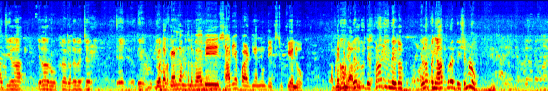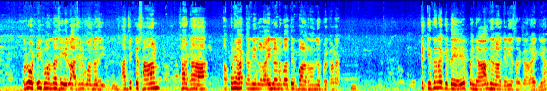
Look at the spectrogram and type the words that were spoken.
ਅੱਜ ਜਿਹੜਾ ਜਿਹੜਾ ਰੂਪਨਗਰ ਦੇ ਵਿੱਚ ਤੁਹਾਡਾ ਕਹਿਣ ਦਾ ਮਤਲਬ ਹੈ ਵੀ ਸਾਰੀਆਂ ਪਾਰਟੀਆਂ ਨੂੰ ਦੇਖ ਚੁੱਕੇ ਆ ਲੋਕ ਆਪਣੇ ਪੰਜਾਬ ਦੇ ਬਿਲਕੁਲ ਦੇਖੋ ਨਾ ਤੁਸੀਂ ਮੇਰੇ ਕੋਲ ਜਿਹੜਾ ਪੰਜਾਬ ਪੂਰੇ ਵਿਸ਼ਵ ਨੂੰ ਰੋਟੀ ਖਵਾਉਂਦਾ ਸੀ ਰਾਸ਼ਨ ਖਵਾਉਂਦਾ ਸੀ ਅੱਜ ਕਿਸਾਨ ਸਾਡਾ ਆਪਣੇ ਹੱਕਾਂ ਦੀ ਲੜਾਈ ਲੜਨ ਵਾਸਤੇ ਬਾਰਡਰਾਂ ਦੇ ਉੱਪਰ ਖੜਾ। ਤੇ ਕਿਤੇ ਨਾ ਕਿਤੇ ਪੰਜਾਬ ਦੇ ਨਾਲ ਜਿਹੜੀਆਂ ਸਰਕਾਰਾਂ ਹੈਗੀਆਂ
